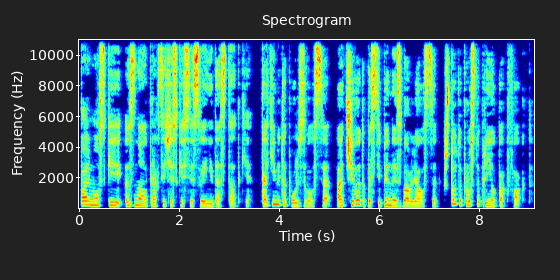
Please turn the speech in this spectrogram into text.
Пальмовский знал практически все свои недостатки. Какими-то пользовался, от чего-то постепенно избавлялся, что-то просто принял как факт.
